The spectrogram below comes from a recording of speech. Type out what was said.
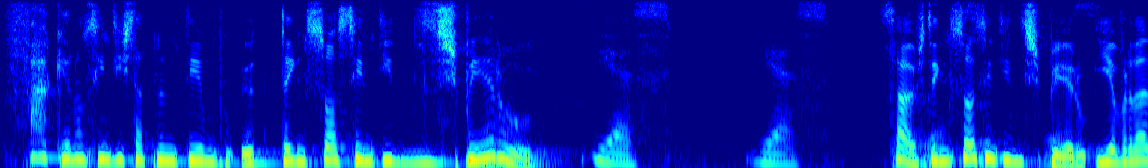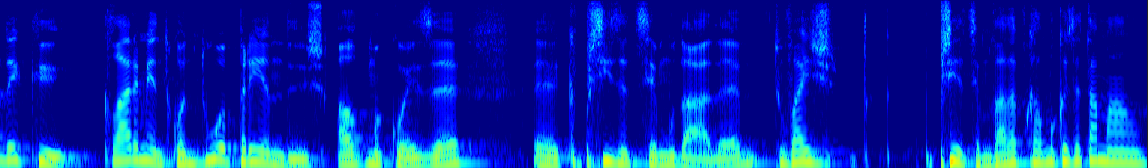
fuck, eu não senti isto há tanto tempo, eu tenho só sentido desespero. Yes. Yes. Sabes, tenho só sentido desespero e a verdade é que, claramente, quando tu aprendes alguma coisa eh, que precisa de ser mudada, tu vais. Precisa de ser mudada porque alguma coisa está mal.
